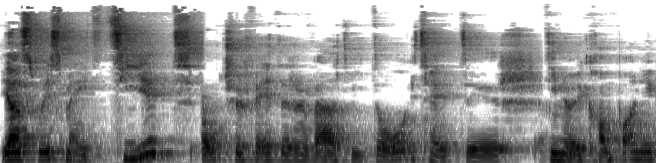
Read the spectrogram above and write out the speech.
Ja, Swissmate zieht. Roger Federer weltweit an. Jetzt hat er die neue Kampagne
